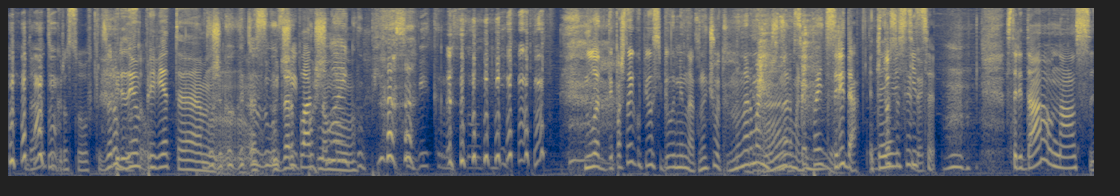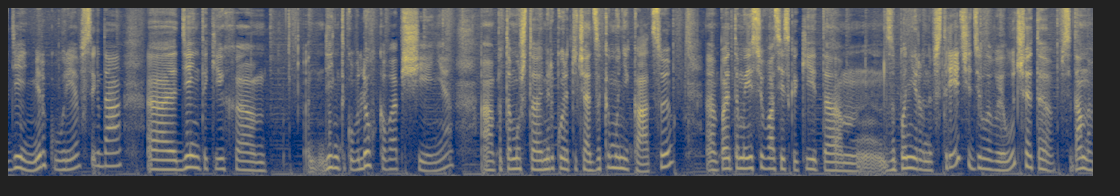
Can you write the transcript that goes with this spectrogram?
Да, эти кроссовки. Передаем Заработала. привет э, Боже, как это звучит. зарплатному. Пошла и купила себе кроссовки. Ну ладно, ты пошла и купила себе ламинат. Ну что ты, ну нормально, же, нормально. Среда. Это инвестиция. Среда у нас день Меркурия всегда, э, день таких э, день такого легкого общения, а, потому что Меркурий отвечает за коммуникацию, Э, поэтому если у вас есть какие-то запланированные встречи деловые, лучше это всегда на,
